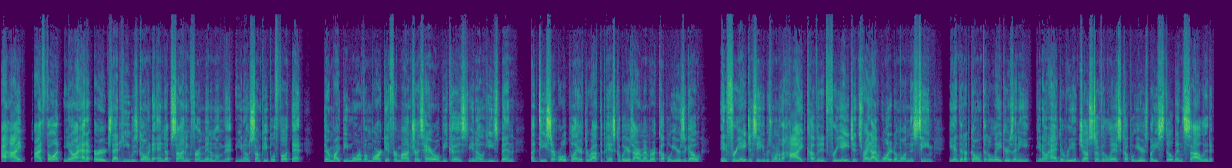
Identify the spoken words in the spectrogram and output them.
I, I I thought you know I had an urge that he was going to end up signing for a minimum. That you know some people thought that there might be more of a market for Montrezl Harrell because you know he's been a decent role player throughout the past couple years. I remember a couple years ago in free agency. He was one of the high coveted free agents, right? I wanted him on this team. He ended up going to the Lakers and he, you know, had to readjust over the last couple years, but he's still been solid,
